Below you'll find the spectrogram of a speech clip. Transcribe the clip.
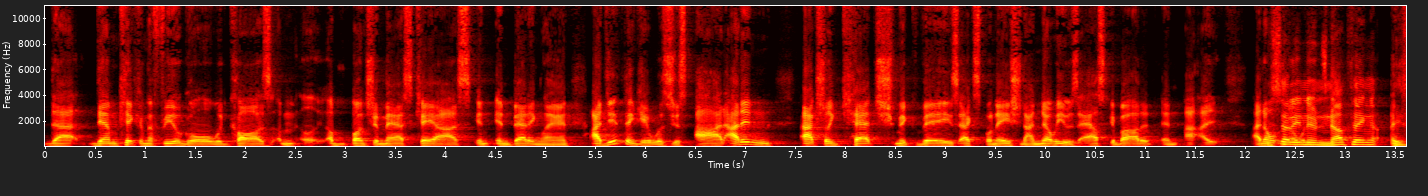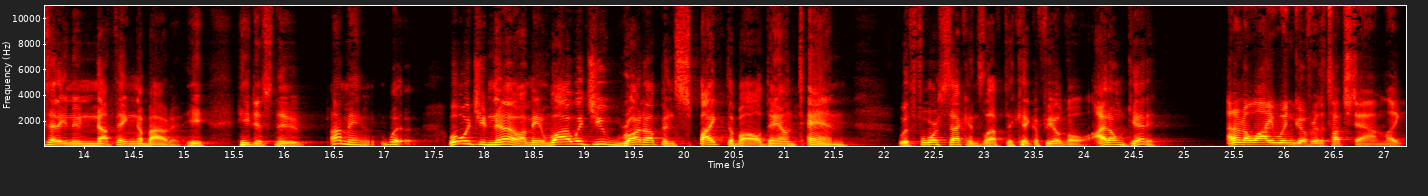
that them kicking the field goal would cause a, a bunch of mass chaos in, in betting land. I did think it was just odd. I didn't actually catch McVay's explanation. I know he was asked about it, and I I don't. He said he knew nothing. He said he knew nothing about it. He he just knew. I mean, what what would you know? I mean, why would you run up and spike the ball down 10 with four seconds left to kick a field goal? I don't get it. I don't know why you wouldn't go for the touchdown. Like,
